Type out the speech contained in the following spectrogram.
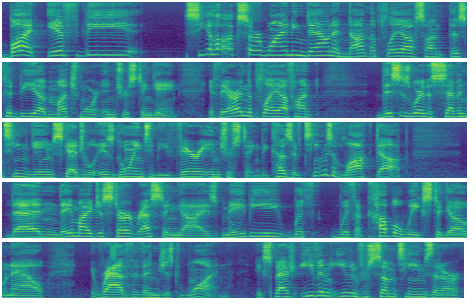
But if the Seahawks are winding down and not in the playoffs hunt, this could be a much more interesting game. If they are in the playoff hunt, this is where the 17 game schedule is going to be very interesting because if teams have locked up, then they might just start resting guys, maybe with with a couple weeks to go now rather than just one. Especially even even for some teams that are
